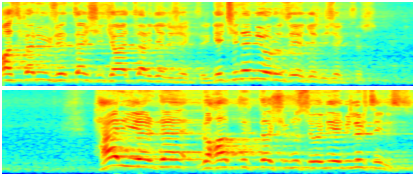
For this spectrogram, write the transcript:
asgari ücretten şikayetler gelecektir. Geçinemiyoruz diye gelecektir. Her yerde rahatlıkla şunu söyleyebilirsiniz.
